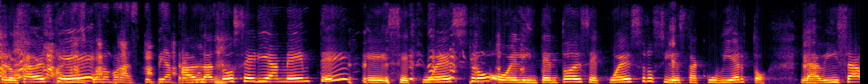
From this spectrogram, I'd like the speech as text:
Pero ¿sabes Ay, qué? disculpa por la estúpida pregunta. Hablando seriamente, eh, secuestro o el intento de secuestro sí está cubierto. La visa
